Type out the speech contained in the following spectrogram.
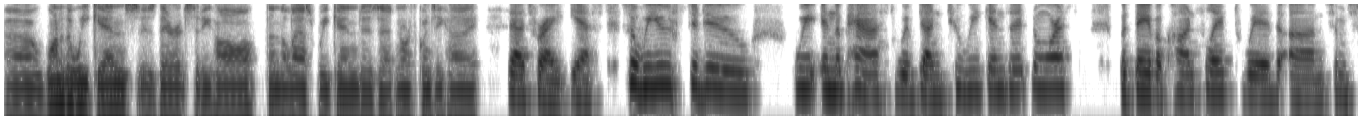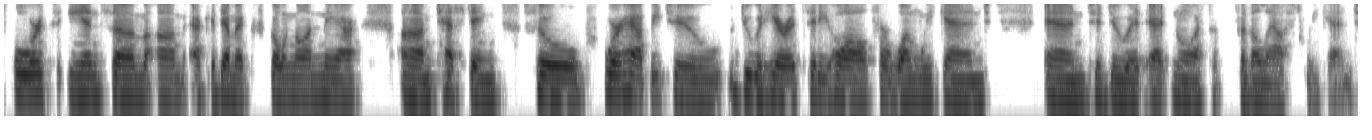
uh, one of the weekends is there at City Hall, then the last weekend is at North Quincy High. That's right. Yes. So we used to do, we in the past, we've done two weekends at North, but they have a conflict with um, some sports and some um, academics going on there, um, testing. So we're happy to do it here at City Hall for one weekend and to do it at North for the last weekend.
